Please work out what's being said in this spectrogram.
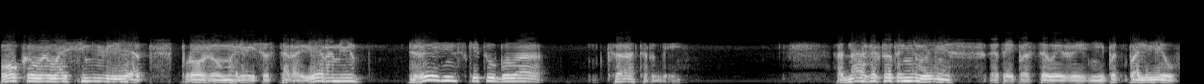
Около восьми лет прожил Морей со староверами. Жизнь в скиту была каторгой. Однажды кто-то не вынес этой постылой жизни и подпалил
